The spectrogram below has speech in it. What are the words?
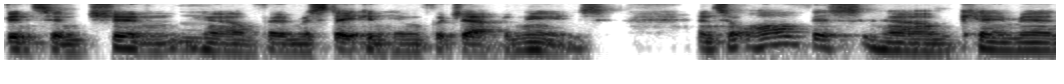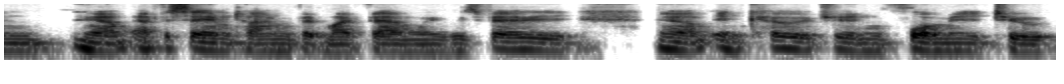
Vincent Chin, mm-hmm. know, for mistaking him for Japanese. And so all of this um, came in you know, at the same time that my family was very you know, encouraging for me to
